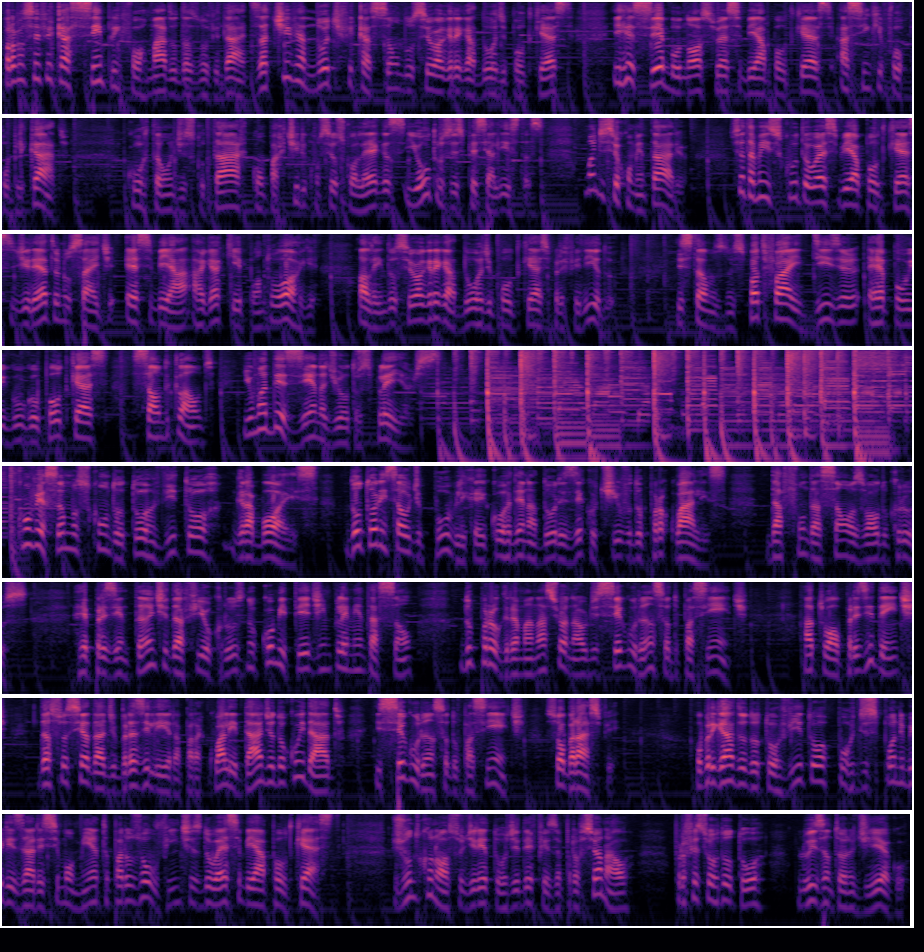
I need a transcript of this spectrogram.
Para você ficar sempre informado das novidades, ative a notificação do seu agregador de podcast e receba o nosso SBA Podcast assim que for publicado. Curta onde escutar, compartilhe com seus colegas e outros especialistas. Mande seu comentário. Você também escuta o SBA Podcast direto no site sbahq.org, além do seu agregador de podcast preferido. Estamos no Spotify, Deezer, Apple e Google Podcasts, SoundCloud e uma dezena de outros players. Conversamos com o Dr. Vitor Grabois, doutor em saúde pública e coordenador executivo do Proqualis, da Fundação Oswaldo Cruz, representante da Fiocruz no Comitê de Implementação do Programa Nacional de Segurança do Paciente, atual presidente da Sociedade Brasileira para a Qualidade do Cuidado e Segurança do Paciente, Sobrasp. Obrigado, Dr. Vitor, por disponibilizar esse momento para os ouvintes do SBA Podcast junto com nosso diretor de defesa profissional, professor doutor Luiz Antônio Diego.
